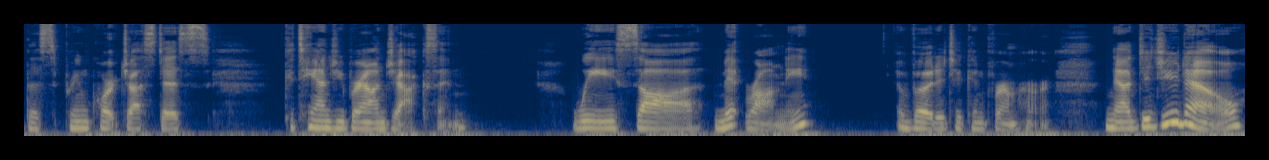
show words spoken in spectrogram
the Supreme Court Justice Ketanji Brown Jackson. We saw Mitt Romney voted to confirm her. Now, did you know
